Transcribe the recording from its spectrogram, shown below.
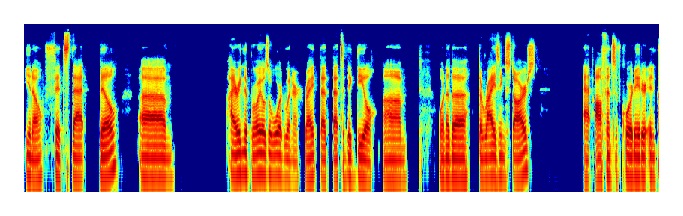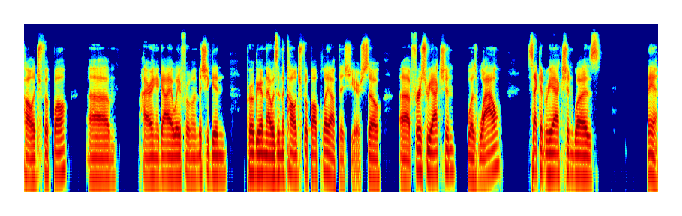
you know, fits that bill. Um, hiring the Broyles Award winner, right? That that's a big deal. Um, one of the the rising stars at offensive coordinator in college football. Um, hiring a guy away from a Michigan program that was in the college football playoff this year. So, uh, first reaction was wow. Second reaction was, man,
